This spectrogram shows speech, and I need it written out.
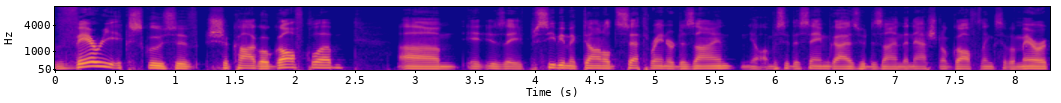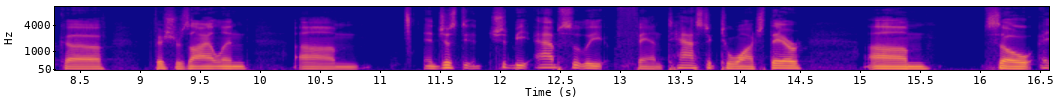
very exclusive Chicago Golf Club. Um, it is a CB Macdonald, Seth Rayner design. You know, obviously the same guys who designed the National Golf Links of America, Fisher's Island, um, and just it should be absolutely fantastic to watch there. Um, so uh,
